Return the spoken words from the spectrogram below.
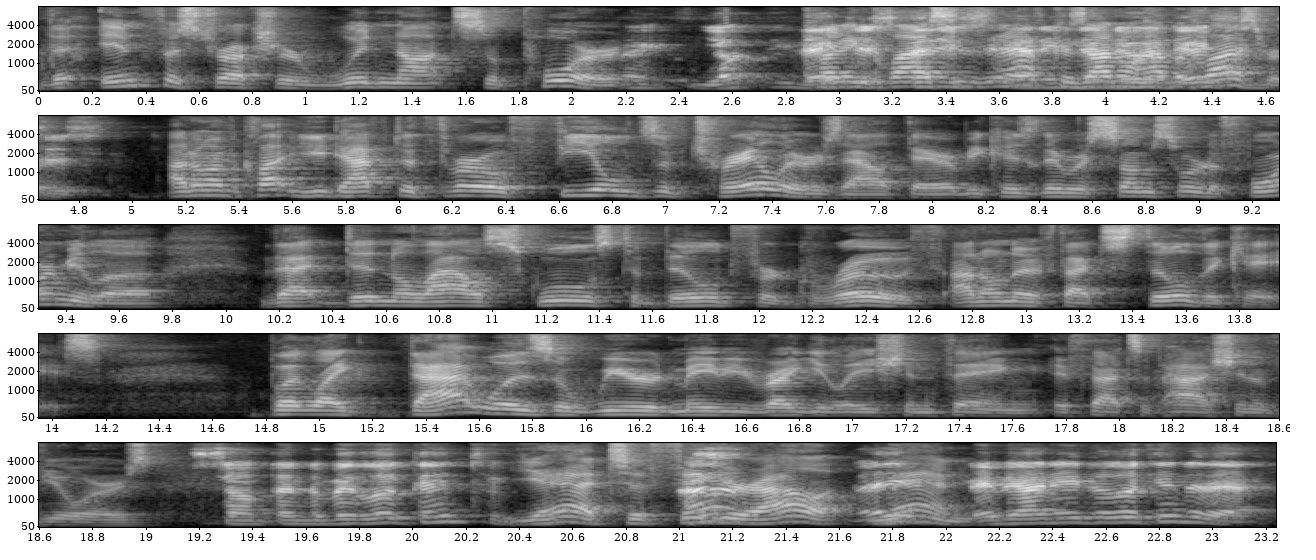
the infrastructure would not support Right. Yup, cutting classes in half because I don't have a classroom. this- I don't have a class. You'd have to throw fields of trailers out there because there was some sort of formula that didn't allow schools to build for growth. I don't know if that's still the case, but like that was a weird maybe regulation thing if that's a passion of yours. Something to be looked into. Yeah, to figure Huh? out, Hey, man, maybe I need to look into that.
